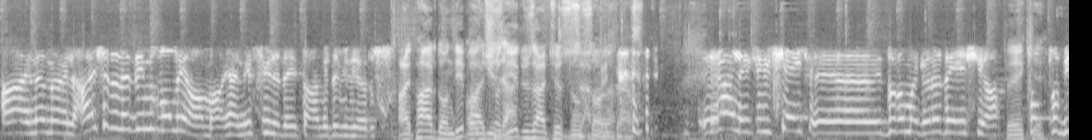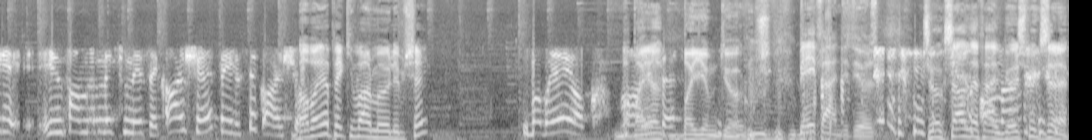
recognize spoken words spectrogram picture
Aynen öyle. Ayşe de dediğimiz oluyor ama. Yani ismiyle de hitap edebiliyoruz. Ay pardon deyip O güzel. diye düzeltiyorsunuz sonra. Yani şey e, duruma göre değişiyor. Peki. Toplu bir insanların içindeysek Ayşe, değilsek Ayşe. Babaya peki var mı öyle bir şey? Babaya yok. Babaya maalesef. bayım diyormuş. Beyefendi diyoruz. Çok sağ olun efendim. Allah. Görüşmek üzere.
